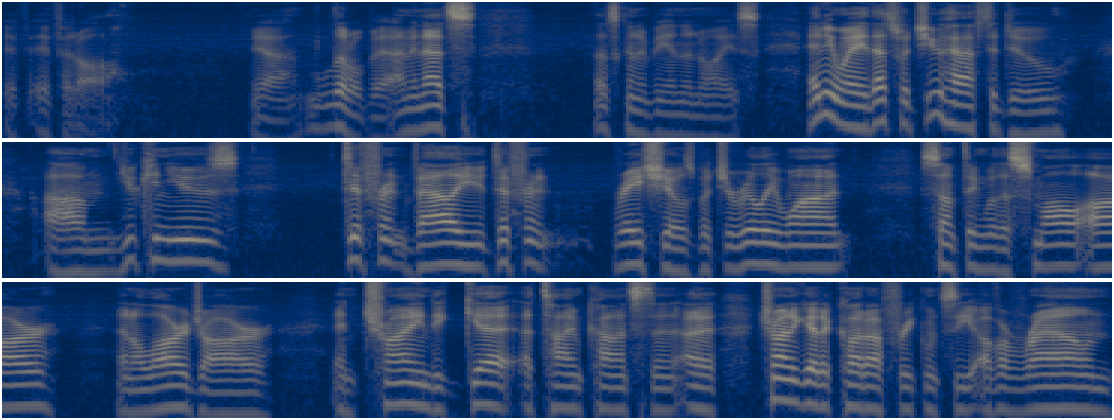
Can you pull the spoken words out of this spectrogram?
if if at all. Yeah, a little bit. I mean, that's that's going to be in the noise. Anyway, that's what you have to do. Um, you can use different value, different ratios, but you really want something with a small r and a large r and trying to get a time constant, uh, trying to get a cutoff frequency of around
